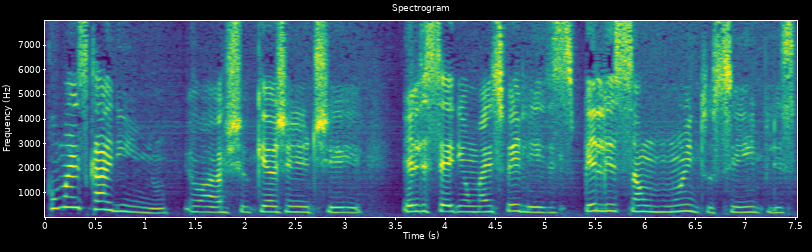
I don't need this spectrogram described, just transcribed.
com mais carinho. Eu acho que a gente eles seriam mais felizes, porque eles são muito simples,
